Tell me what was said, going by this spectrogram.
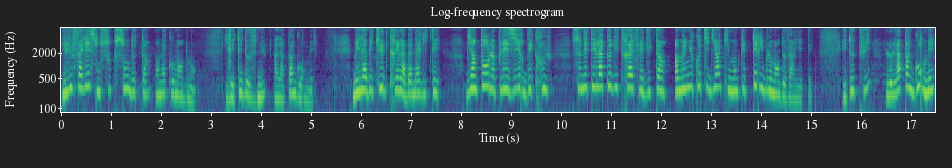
Il lui fallait son soupçon de thym en accommodement. Il était devenu un lapin gourmet. Mais l'habitude crée la banalité. Bientôt le plaisir décrut. Ce n'était là que du trèfle et du thym, un menu quotidien qui manquait terriblement de variété. Et depuis, le lapin gourmet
